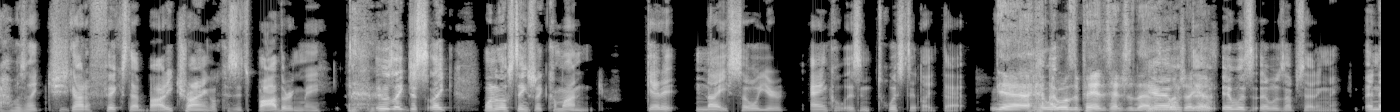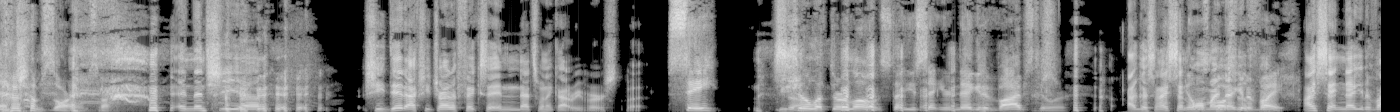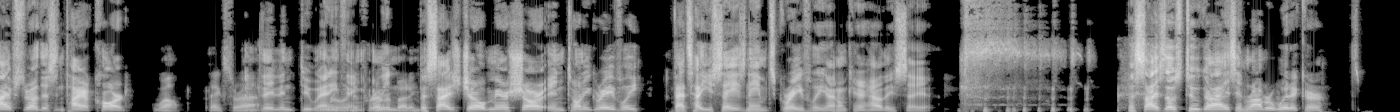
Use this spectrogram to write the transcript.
I was like, she's got to fix that body triangle because it's bothering me. It was like just like one of those things. Like, come on, get it nice so your ankle isn't twisted like that. Yeah, It wa- I wasn't paying attention to that yeah, as it much. was, I guess. It, it was it was upsetting me. And then she, I'm sorry. I'm sorry. and then she uh, she did actually try to fix it, and that's when it got reversed. But See, you so- should have left her alone. Instead, you sent your negative vibes to her. I guess I sent all my cost you the negative. Vi- fight. I sent negative vibes throughout this entire card. Well, thanks for and that. They didn't do anything. for I mean, everybody. besides Gerald Meerschaert and Tony Gravely, that's how you say his name. It's Gravely. I don't care how they say it. Besides those two guys and Robert Whittaker,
